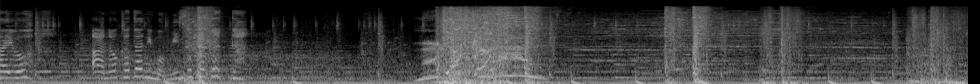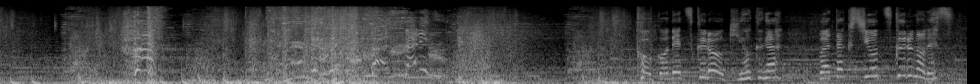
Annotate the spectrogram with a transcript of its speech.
私の戦いをあの方にも見せたかった。ここで作ろう記憶が私を作るのです。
